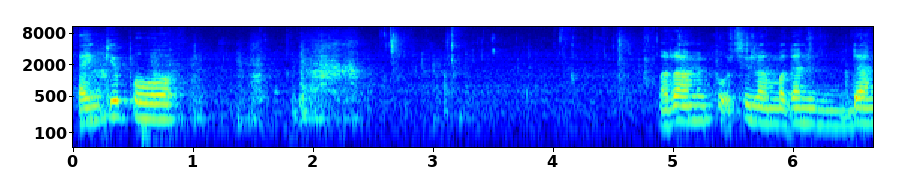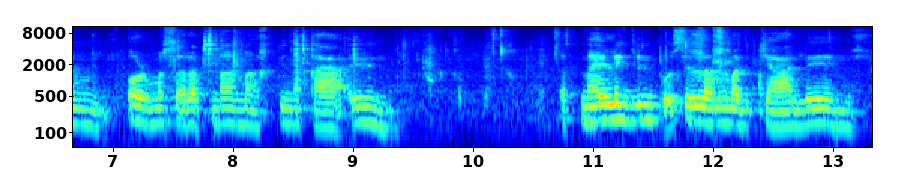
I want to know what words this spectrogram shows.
Thank you po. Marami po silang magandang or masarap na mga kinakain. At mahilig din po silang mag-challenge.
